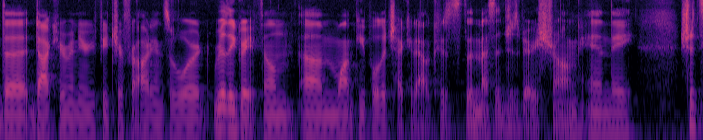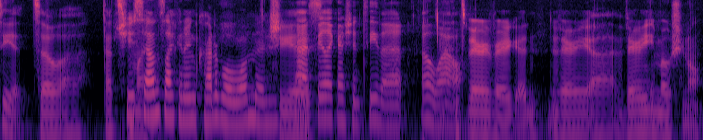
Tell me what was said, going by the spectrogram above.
the documentary feature for Audience Award. Really great film. Um, want people to check it out because the message is very strong and they should see it. So uh, that's She my- sounds like an incredible woman. She is. Yeah, I feel like I should see that. Oh wow. It's very, very good. Very, uh, very emotional.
